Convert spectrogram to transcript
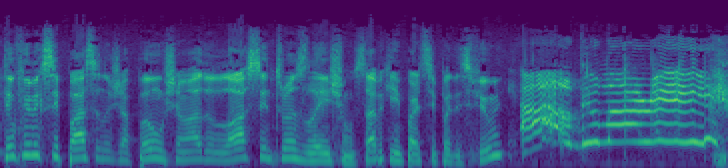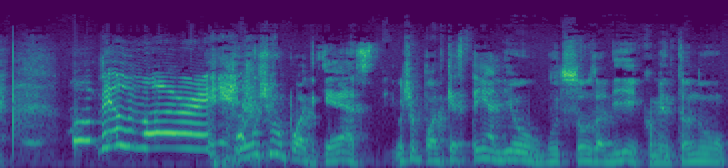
Tem um filme que se passa no Japão chamado Lost in Translation. Sabe quem participa desse filme? Ah, o Bill Murray! O Bill Murray! O último podcast, o último podcast tem ali o Guto Souza ali comentando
